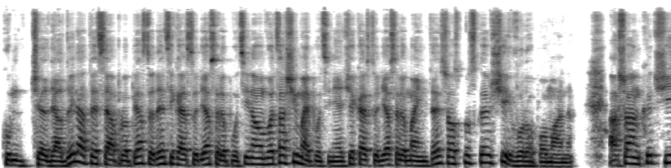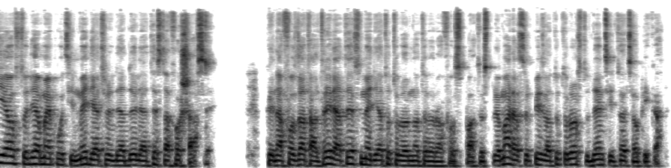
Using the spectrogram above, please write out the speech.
Cum cel de-al doilea test se apropia, studenții care studiaseră puțin au învățat și mai puțin, iar cei care studiaseră mai intens și au spus că și ei vor o pomană. Așa încât și ei au studiat mai puțin. Media cel de-al doilea test a fost șase. Când a fost dat al treilea test, media tuturor notelor a fost 4. Spre marea surpriză a tuturor, studenții toți au picat.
